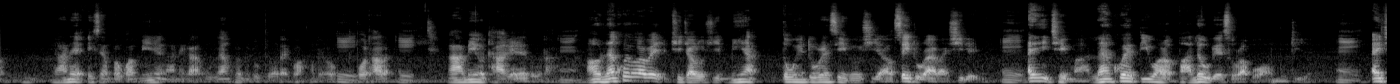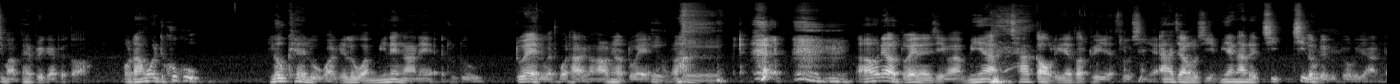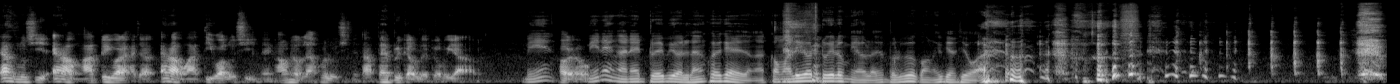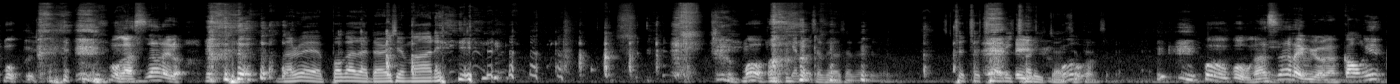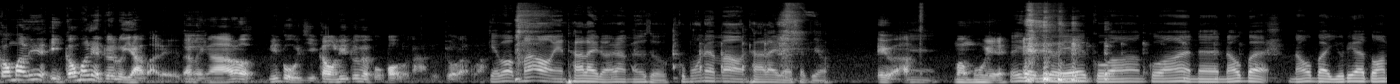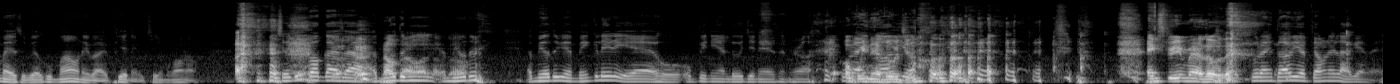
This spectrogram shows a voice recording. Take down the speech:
ငါနဲ့ example ကွာမင်းနဲ့ငါနဲ့ကဟိုလမ်းခွဲမလို့ပြောလိုက်ကွာဟုတ်တယ်ဟုတ်ပေါ်ထားလိုက်အေးငါမင်းကိုထားခဲ့တယ်ဆိုတာအင်းငါတို့လမ်းခွဲခွဲပဲဖြေကြလို့ရှိရင်မင်းကတိုးရင်တိုးတဲ့စိတ်မျိုးရှိအောင်စိတ်တိုးရပါရှိလိမ့်မယ်အေးအဲ့ဒီအချိန်မှာလမ်းခွဲပြီးသွားတော့ဘာလုပ်လဲဆိုတာပေါ်အောင်မူတည်တယ်အေးအဲ့ဒီအချိန်မှာ back break up ဖြစ်သွားဟိုဒါမှမဟုတ်တစ်ခုခု လောက်ခဲ့လို့ကွာလေလို့ကွာမင်းနဲ့ငါနဲ့အတူတူတွဲရလို့ပဲပေါ်ထားတယ်ငါတို့ညတော့တွဲရအေးနော်အေးအေးအားလုံးတော့တွဲနေတဲ့အချိန်မှာမင်းကခြားကောက်လေးနဲ့တော့တွေ့ရဆိုလို့ရှိရင်အဲ့ဒါကြောင့်လို့ရှိရင်မင်းကငါ့ကိုချိချိလုပ်တယ်လို့ပြောလို့ရတယ်အဲ့ဒါဆိုလို့ရှိရင်အဲ့ဒါကိုငါတွေ့သွားတဲ့ခါကျတော့အဲ့ဒါကိုငါတီးသွားလို့ရှိရင်လည်းငါတို့တော့လမ်းခွဲလို့ရှိရင်ဒါ back break လို့လည်းပြောလို့ရတာပဲမင်းဟုတ်တယ်ဟုတ်မင်းနဲ့ငါနဲ့တွဲပြီးတော့လမ်းခွဲခဲ့တယ်ဆိုငါကောင်မလေးရောတွဲလို့မရဘူးလားဘယ်လိုပဲကောင်လေးပြန်ဖြစ်သွားတာ မို့မို့ငါစားလိုက်တော့ငါတို့ရဲ့ podcast direction မှာနေမို့ကဲလို့ဆက်ပြောဆက်ပြောဆက်ပြောချာချာချာလီချာလီချာဆက်ပြောဆက်ပြောပို့ပို့ငါစားလိုက်ပြီးတော့ငါကောင်းလေးကောင်းမလေးအေးကောင်းမလေးတွဲလို့ရပါတယ်ဒါပေမဲ့ငါကတော့မိပိုကြီးကောင်းလေးတွဲမဲ့ပုံပေါက်လို့တာလို့ပြောတာပါကဲပေါ့မအောင်ရင်ထားလိုက်တော့အဲ့ဒါမျိုးဆိုကိုမုန်းနဲ့မအောင်ထားလိုက်တော့ဆက်ပြောအေးပါအင်းမမိုးရဲ့ပြိတ္တပြီးတော့ရေကိုအောင်ကိုအောင်ကနောက်ဘက်နောက်ဘက်ယူရီးယားသွားမယ်ဆိုပြီးအခုမအောင်နေပါဖြစ်နေချိန်မကောင်းတော့ ဆိုဒီဘော့ကတ်ကအမျိုးသမီးအမျိုးသမီးအမျိုးသမီးမိန်းကလေးတွေရဲ့ဟို opinion လိုချင်တယ်ဆိုတော့ opinion လိုချင် experiment လို့လေကိုယ်တိုင်သွားပြီးပြောင်းလဲလာခဲ့မယ်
